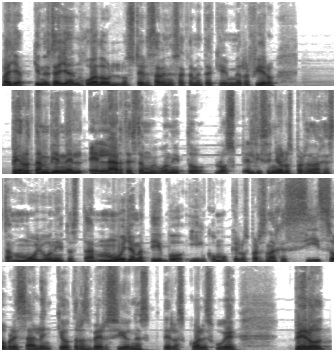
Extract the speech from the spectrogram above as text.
vaya, quienes hayan jugado los Tales saben exactamente a qué me refiero, pero también el, arte está muy bonito, el diseño de los personajes está muy bonito, está muy llamativo y como que los personajes sí sobresalen que otras versiones de las cuales jugué, pero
